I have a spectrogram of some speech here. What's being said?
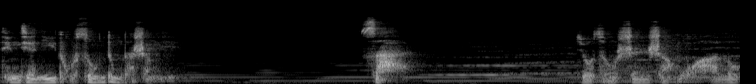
听见泥土松动的声音，伞就从身上滑落。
